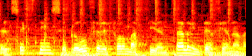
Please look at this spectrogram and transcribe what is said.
el sexting se produce de forma accidental o intencionada.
